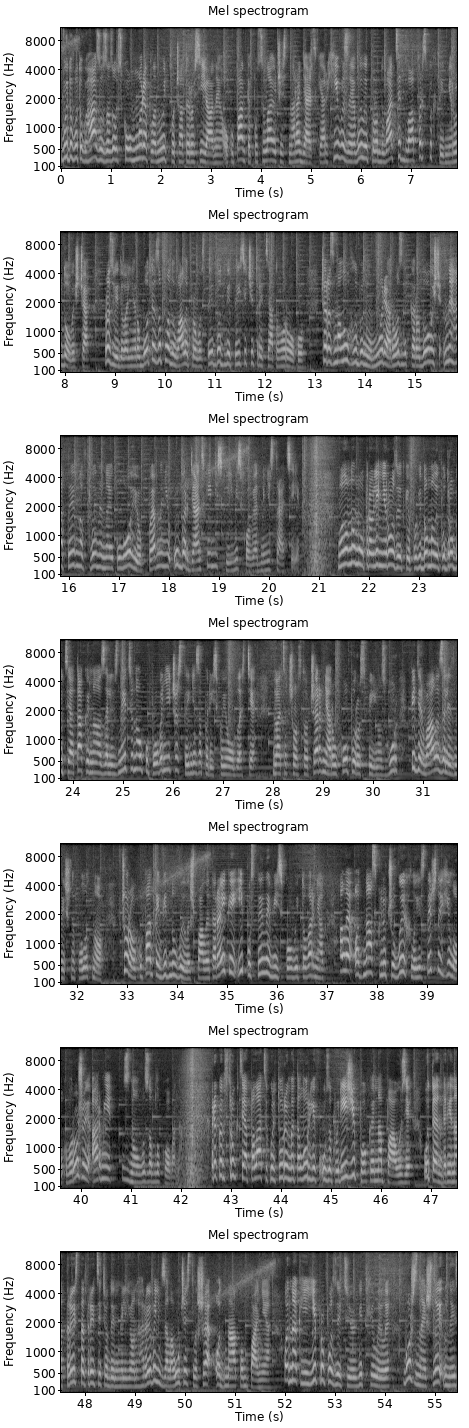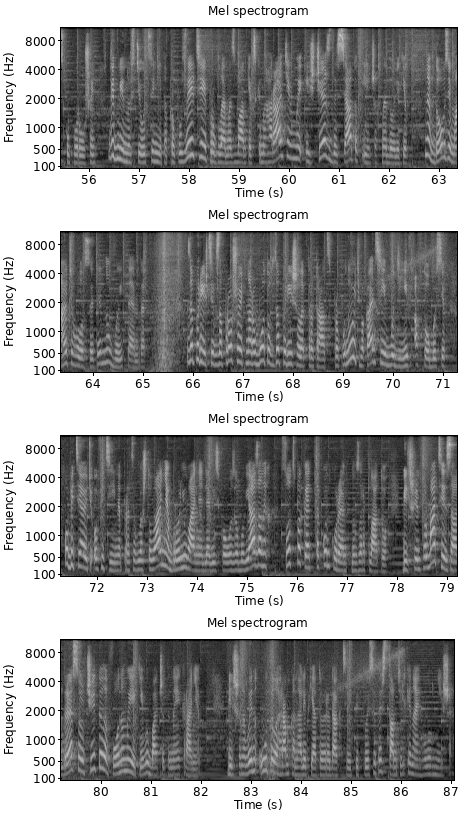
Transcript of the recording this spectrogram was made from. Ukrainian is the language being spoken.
Видобуток газу з Азовського моря планують почати росіяни. Окупанти, посилаючись на радянські архіви, заявили про 22 перспективні родовища. Розвідувальні роботи запланували провести до 2030 року. Через малу глибину моря розвідка родовищ негативно вплине на екологію, впевнені у Бердянській міській військовій адміністрації. В головному управлінні розвідки повідомили подробиці атаки на залізницю на окупованій частині Запорізької області. 26 червня рух опору спільно з ГУР підірвали залізничне полотно. Вчора окупанти відновили шпали та рейки і пустили військовий товарняк. Але одна з ключових логістичних гілок ворожої армії знову заблокована. Реконструкція палацу культури металургів у Запоріжжі поки на паузі. У тендері на 331 мільйон гривень взяла участь лише одна компанія. Однак її пропозицію відхилили, бо ж знайшли низку порушень: відмінності у ціні та пропозиції, проблеми з банківськими гарантіями і ще з десяток інших недоліків. Невдовзі мають оголосити новий тендер. Запоріжців запрошують на роботу в Запоріж Електротранс. Пропонують вакансії водіїв автобусів. Обіцяють офіційне працевлаштування, бронювання для військовозобов'язаних, соцпакет та конкурентну зарплату. Більше інформації за адресою чи телефонами, які ви бачите на екрані. Більше новин у телеграм-каналі П'ятої редакції. Підписуйтесь там тільки найголовніше.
